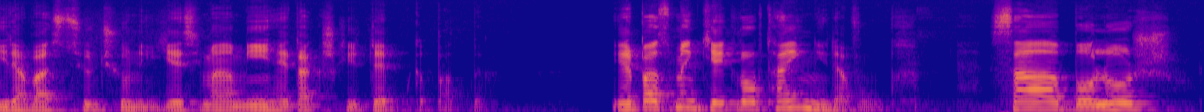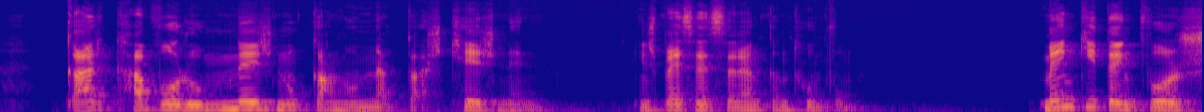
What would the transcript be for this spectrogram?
իրավասություն չունի։ Ես հիմա մի հետաքրքիր դեպք կպատմեմ։ Երբ ասում ենք երկրորդային իրավունք, սա բոլոր կարգավորումներն ու կանոնակարգերն են, ինչպես է սրանք ընդունվում։ Մենք գիտենք, որ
